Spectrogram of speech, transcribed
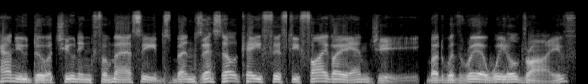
can you do a tuning for Mercedes-Benz SLK 55 AMG but with rear wheel drive?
